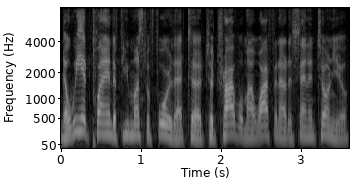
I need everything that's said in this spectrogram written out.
Now, we had planned a few months before that to, to, travel, my wife and I, to San Antonio,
